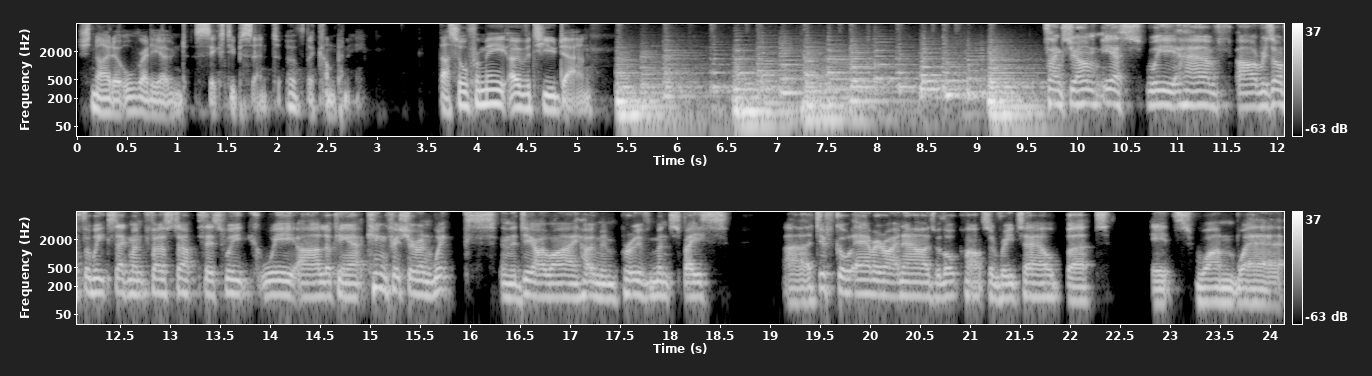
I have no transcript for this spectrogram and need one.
Schneider already owned 60% of the company. That's all from me. Over to you, Dan. Thanks, John. Yes, we have our result of the week segment. First up this week, we are looking at Kingfisher and Wickes in the DIY home improvement space. Uh, difficult area right now, as with all parts of retail, but it's one where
